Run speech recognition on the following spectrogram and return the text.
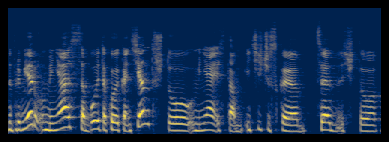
например, у меня с собой такой контент, что у меня есть там этическая ценность, что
